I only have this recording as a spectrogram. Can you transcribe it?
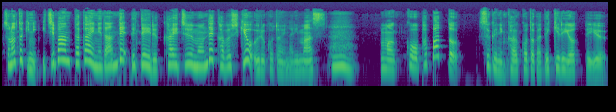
その時に一番高い値段で出ている買い注文で株式を売ることになります。うん。まあこうパパッとすぐに買うことができるよっていう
